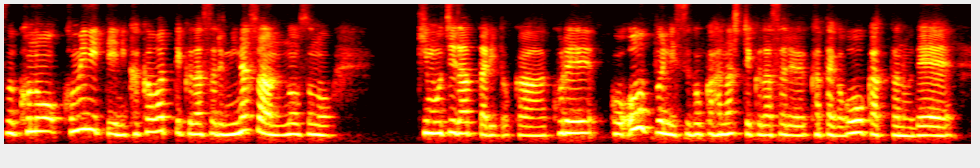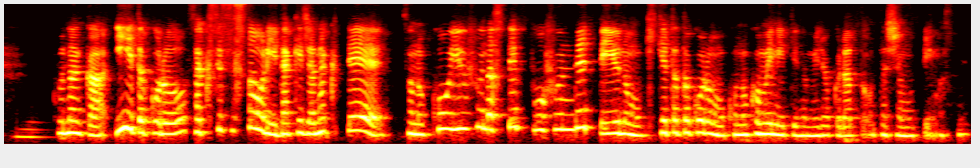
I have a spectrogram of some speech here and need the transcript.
そのこのコミュニティに関わってくださる皆さんのその気持ちだったりとか、これこうオープンにすごく話してくださる方が多かったので、こうなんかいいところ、サクセスストーリーだけじゃなくて、そのこういう風なステップを踏んでっていうのも聞けたところもこのコミュニティの魅力だと私は思っていますね。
